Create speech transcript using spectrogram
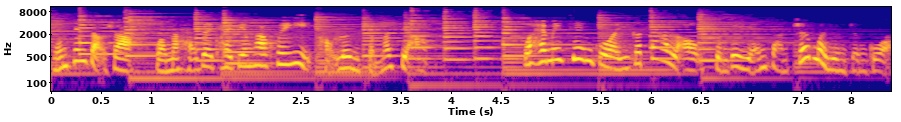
前天早上，我们还在开电话会议讨论怎么讲。我还没见过一个大佬准备演讲这么认真过。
